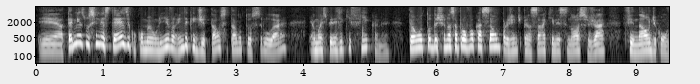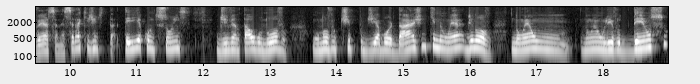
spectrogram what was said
é, até mesmo sinestésico, como é um livro, ainda que digital, se está no teu celular, é uma experiência que fica, né? Então eu estou deixando essa provocação para a gente pensar aqui nesse nosso já final de conversa, né? Será que a gente teria condições de inventar algo novo, um novo tipo de abordagem que não é, de novo, não é um, não é um livro denso,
